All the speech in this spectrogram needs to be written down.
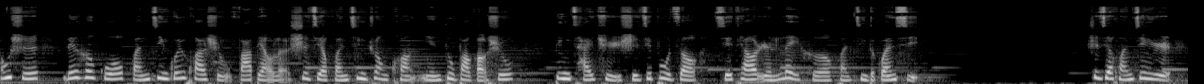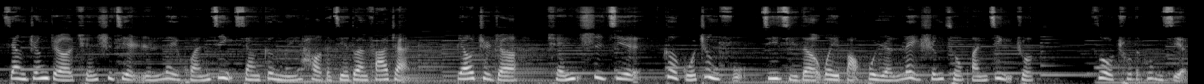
同时，联合国环境规划署发表了《世界环境状况年度报告书》，并采取实际步骤协调人类和环境的关系。世界环境日象征着全世界人类环境向更美好的阶段发展，标志着全世界各国政府积极地为保护人类生存环境做做出的贡献。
